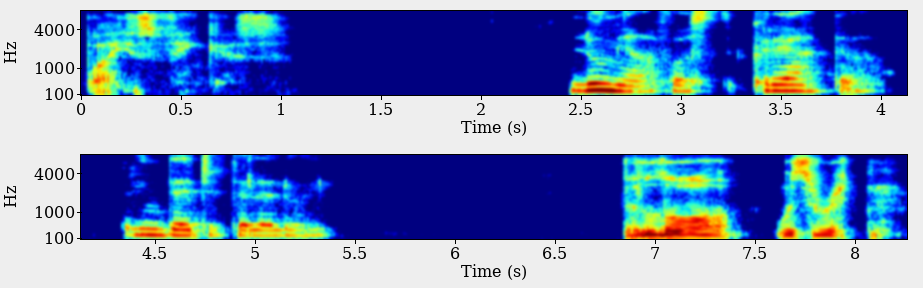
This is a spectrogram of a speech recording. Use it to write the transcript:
by his fingers. Lumea a fost creată prin degetele lui. The law was written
